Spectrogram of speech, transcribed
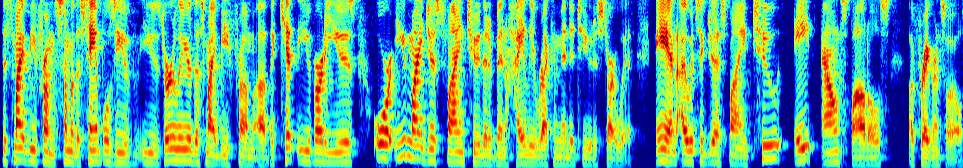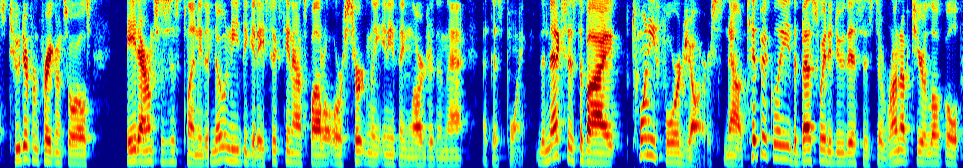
This might be from some of the samples you've used earlier. This might be from uh, the kit that you've already used, or you might just find two that have been highly recommended to you to start with. And I would suggest buying two eight ounce bottles of fragrance oils, two different fragrance oils, Eight ounces is plenty. There's no need to get a 16 ounce bottle or certainly anything larger than that at this point. The next is to buy 24 jars. Now, typically the best way to do this is to run up to your local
